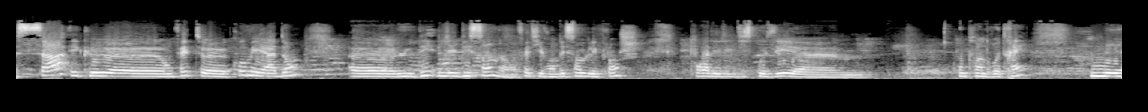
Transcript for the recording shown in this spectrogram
ça et que euh, en fait euh, Com et Adam euh, le les descendent. En fait, ils vont descendre les planches pour aller les disposer au point de retrait. Mais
